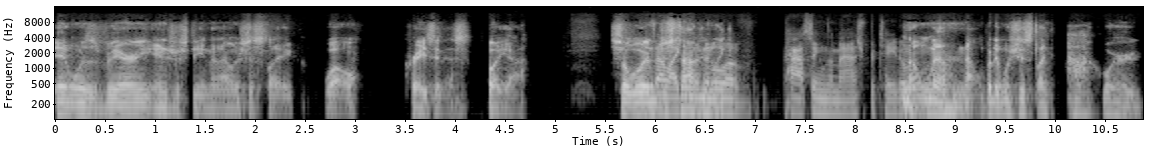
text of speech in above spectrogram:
It was very interesting, and I was just like, "Whoa, craziness!" But yeah. So we're just like in the middle like, of passing the mashed potato? no, well, no, but it was just like awkward,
